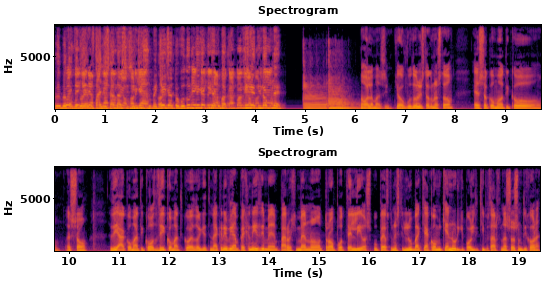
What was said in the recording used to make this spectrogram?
με Που το έχετε βουδούρι γίνει εμείς από θα λύσαμε. κάτω Θα δύο χωριά. συζητήσουμε και για το βουδούρι και Έχετε για το γίνει από Γιακουμάτο. κάτω δύο Κύριε χωριά. Τινόπουλε, Όλα μαζί. Και ο Βουδούρη το γνωστό εσωκομματικό, εσω, διακομματικό, δικομματικό εδώ για την ακρίβεια, παιχνίδι με παροχημένο τρόπο τελείως που πέφτουν στη λούμπα και ακόμη καινούργιοι πολιτικοί που θα έρθουν να σώσουν τη χώρα.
